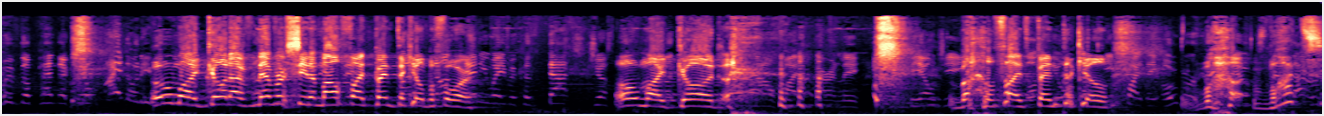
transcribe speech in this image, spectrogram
with the pentakill. I don't even Oh my god, I've never seen a Malphite pentakill before. Anyway, because that's just Oh my god. Malphite, apparently. BLG. Malphite Lost the pentakill. What? What?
